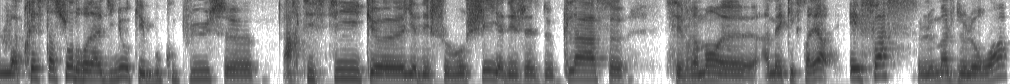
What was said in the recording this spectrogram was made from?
la prestation de Ronaldinho, qui est beaucoup plus euh, artistique, il euh, y a des chevauchés, il y a des gestes de classe, euh, c'est vraiment un mec extraordinaire, efface le match de Leroy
